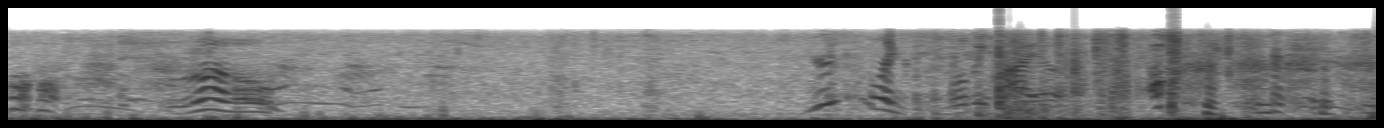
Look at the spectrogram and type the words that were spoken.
Whoa. You're like really high up.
